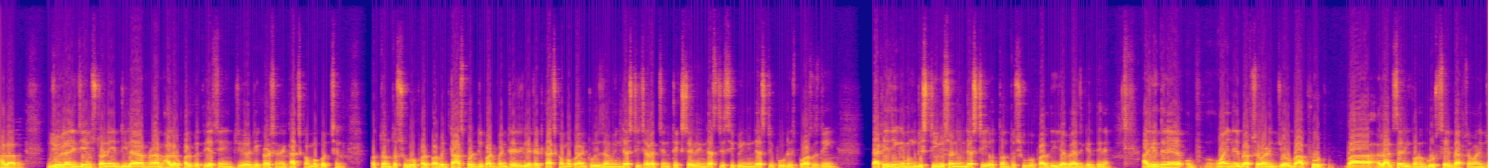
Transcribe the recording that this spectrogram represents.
ভালো হবে। জুয়েলারি জেমস্টোনের ডিলার আপনারা ভালো ফল পেতে যাচ্ছেন। ইন্টেরিয়র ডেকোরেশনের কাজকর্ম করছেন। অত্যন্ত শুভ ফল পাবেন। ট্রান্সপোর্ট ডিপার্টমেন্টের রিলেটেড কাজকর্ম করেন। ট্যুরিজম ইন্ডাস্ট্রি চালাচ্ছেন। Textile industry, shipping industry, food processing, packaging এবং ডিস্ট্রিবিউশন ইন্ডাস্ট্রি অত্যন্ত শুভ ফল দিয়ে যাবে আজকের দিনে। আজকের দিনে ওয়াইনের ব্যবসা বাণিজ্য বা ফুড বা লাক্সারি কোনো গুডসের ব্যবসা বাণিজ্য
